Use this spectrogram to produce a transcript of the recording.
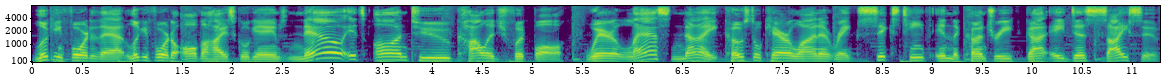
looking forward to that. Looking forward to all the high school games. Now it's on to college football, where last night, Coastal Carolina, ranked 16th in the country, got a decisive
